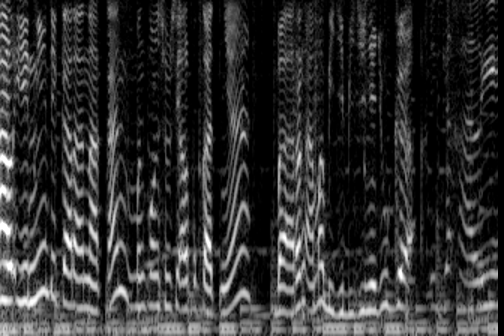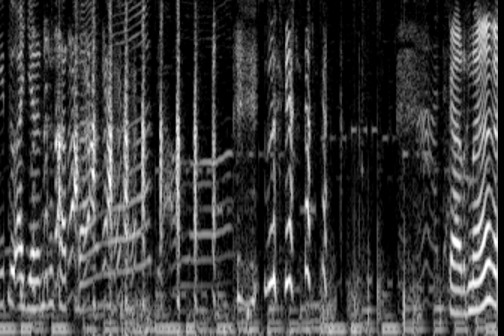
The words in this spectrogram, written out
Hal ini dikarenakan mengkonsumsi alpukatnya bareng sama biji-bijinya juga. Tiga kali itu ajaran sesat banget, ya Allah. Karena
